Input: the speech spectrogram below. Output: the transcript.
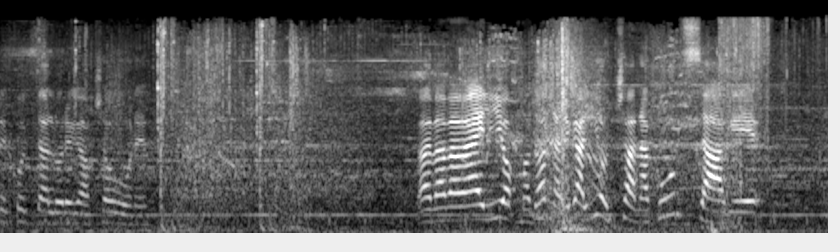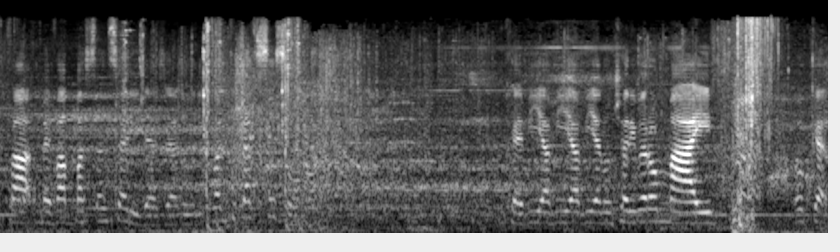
il coltello raga. Ciaone Vai vai vai vai Lio Madonna raga Lio c'ha una corsa che fa, Mi fa abbastanza ridere se Quanti cazzo sono? Ok via via via Non ci arriverò mai. Ok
